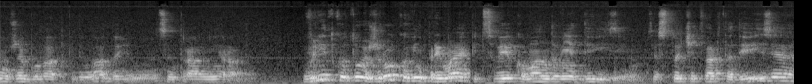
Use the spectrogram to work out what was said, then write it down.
ну, вже була під владою Центральної Ради. Влітку того ж року він приймає під своє командування дивізію. Це 104-та дивізія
